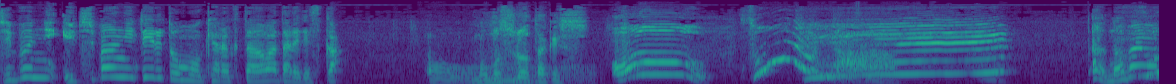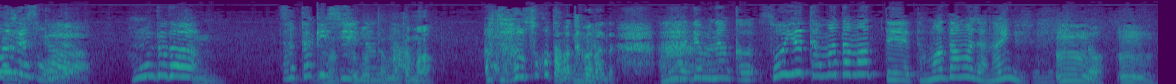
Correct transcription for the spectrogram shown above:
自分に一番似ていると思うキャラクターは誰ですか？おー。桃城武史。おーそうなんだ。あ名前も同じですもんね。か。本当だ、うん。あたけしそこたまたま。あそそこたまたまなんだ。いやでもなんかそういうたまたまってたまたまじゃないんですよねきっうんと、うん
